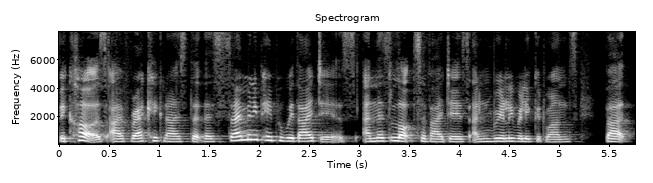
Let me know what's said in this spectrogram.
because I've recognized that there's so many people with ideas and there's lots of ideas and really, really good ones. But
